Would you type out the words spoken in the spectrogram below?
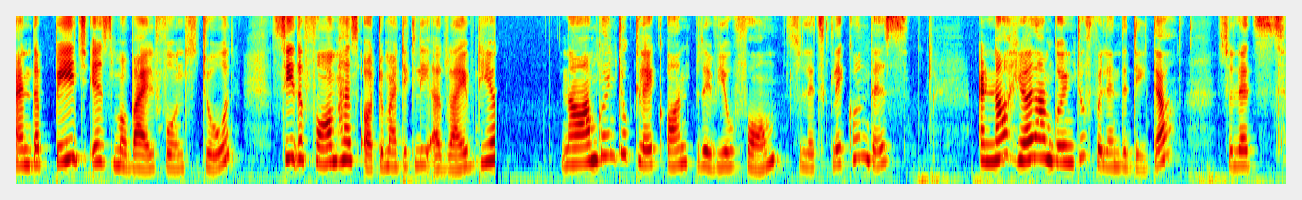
and the page is mobile phone store. See the form has automatically arrived here. Now I'm going to click on preview form. So let's click on this and now here I'm going to fill in the data. So let's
